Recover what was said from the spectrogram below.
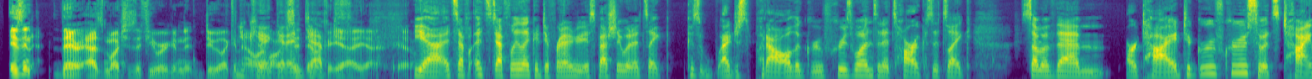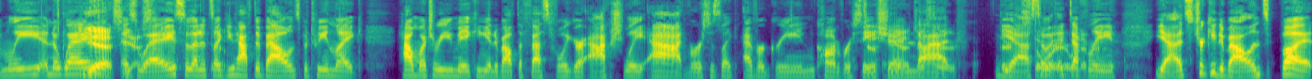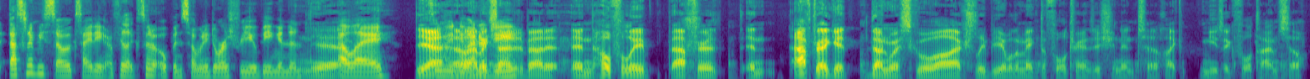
isn't there as much as if you were going to do like an You hour long sit down. depth. Yeah, yeah, yeah. Yeah, it's def- it's definitely like a different energy, especially when it's like because I just put out all the Groove Cruise ones, and it's hard because it's like some of them are tied to Groove Cruise, so it's timely in a way Yes, as yes. way. So then it's like you have to balance between like how much are you making it about the festival you're actually at versus like evergreen Just, conversation yeah, just that their their yeah so it definitely yeah it's tricky to balance but that's going to be so exciting i feel like it's going to open so many doors for you being in yeah la Yeah, no, I'm excited about it, and hopefully after and after I get done with school, I'll actually be able to make the full transition into like music full time. So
